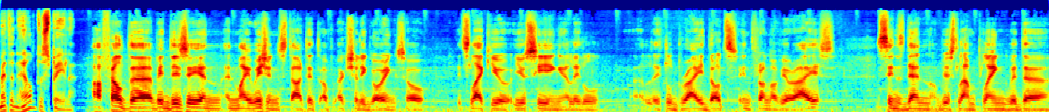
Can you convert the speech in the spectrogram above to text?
met een helm te spelen. I felt a bit dizzy and, and my vision started actually going. So it's like you you seeing a little a little bright dots in front of your eyes. Since then, obviously, I'm playing with the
